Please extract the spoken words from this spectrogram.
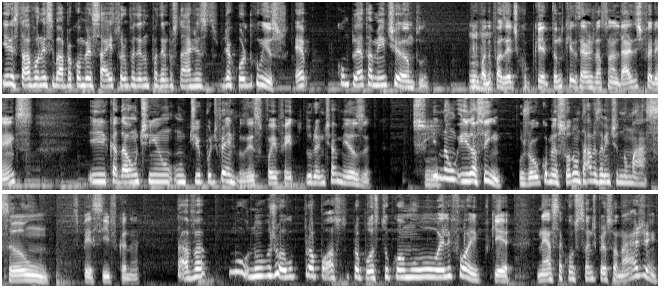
E eles estavam nesse bar para conversar e foram fazendo, fazendo personagens de acordo com isso. É completamente amplo. Uhum. Podem fazer, tipo, porque tanto que eles eram de nacionalidades diferentes e cada um tinha um, um, tipo diferente, mas isso foi feito durante a mesa. Sim. E, não, e assim, o jogo começou, não estava exatamente numa ação específica, né? Tava no, no jogo proposto, proposto como ele foi. Porque nessa construção de personagem,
